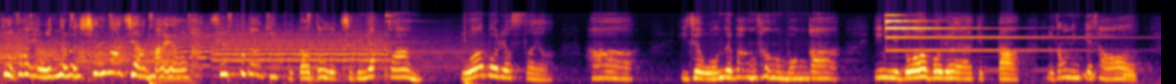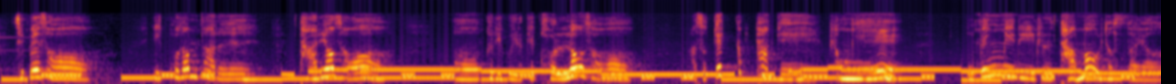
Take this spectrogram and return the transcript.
도저히 오늘은 신나지 않아요. 슬프다기보다도 지금 약간 놓아버렸어요. 아, 이제 오늘 방송은 뭔가 이미 놓아버려야겠다. 요정님께서 집에서 이 고3차를 다려서 어, 그리고 이렇게 걸러서 아주 깨끗하게 병에 500ml를 담아 오셨어요.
